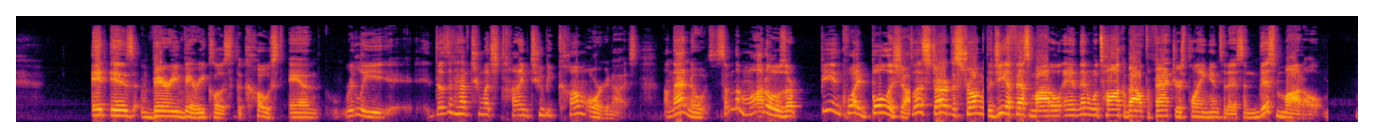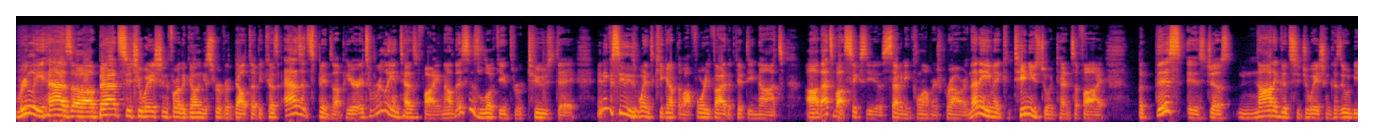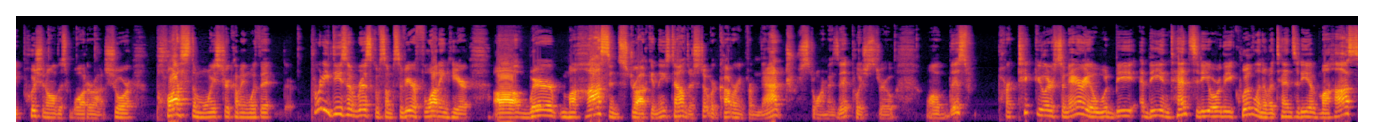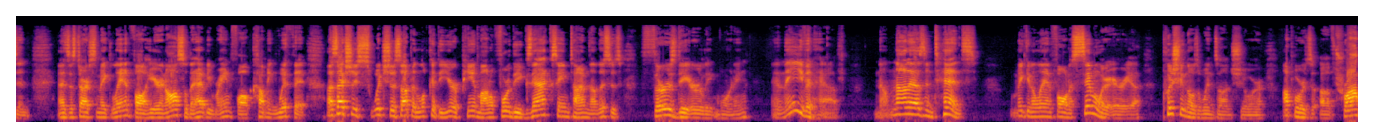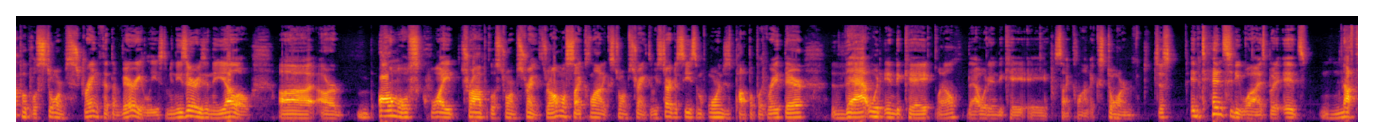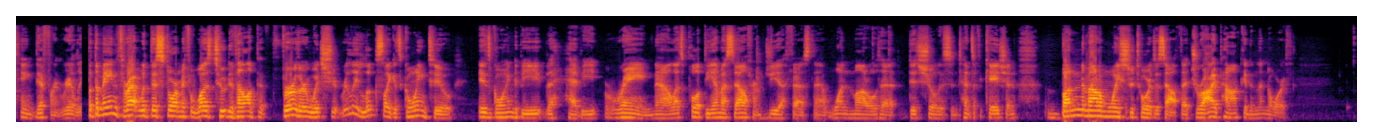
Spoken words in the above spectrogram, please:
it is very, very close to the coast, and really doesn't have too much time to become organized. On that note, some of the models are being quite bullish on. So let's start the strong, the GFS model, and then we'll talk about the factors playing into this. And this model really has a bad situation for the Ganges River Delta because as it spins up here, it's really intensifying. Now this is looking through Tuesday, and you can see these winds kicking up to about 45 to 50 knots. Uh, that's about 60 to 70 kilometers per hour, and then it even continues to intensify. But this is just not a good situation because it would be pushing all this water on shore, plus the moisture coming with it. Pretty decent risk of some severe flooding here. Uh, where Mahasen struck, and these towns are still recovering from that storm as it pushed through. While this particular scenario would be the intensity or the equivalent of intensity of Mahasen as it starts to make landfall here and also the heavy rainfall coming with it. Let's actually switch this up and look at the European model for the exact same time. Now this is Thursday early morning and they even have, now not as intense, making a landfall in a similar area, pushing those winds onshore, upwards of tropical storm strength at the very least. I mean, these areas in the yellow uh, are almost quite tropical storm strength. They're almost cyclonic storm strength. If we start to see some oranges pop up like right there, that would indicate, well, that would indicate a cyclonic storm. Just intensity-wise, but it's nothing different, really. But the main threat with this storm, if it was to develop further, which it really looks like it's going to, is going to be the heavy rain. Now let's pull up the MSL from GFS, that one model that did show this intensification. Abundant amount of moisture towards the south, that dry pocket in the north.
